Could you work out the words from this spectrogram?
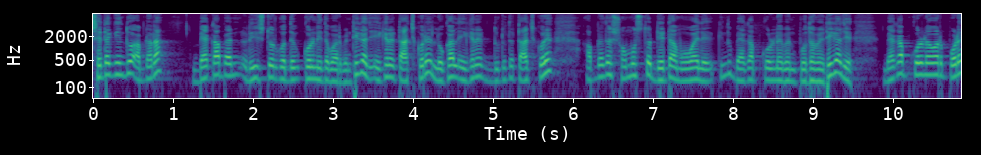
সেটা কিন্তু আপনারা ব্যাকআপ অ্যান্ড রিস্টোর করতে, করে নিতে পারবেন, ঠিক আছে? এখানে টাচ করে লোকাল এখানে দুটোতে টাচ করে আপনাদের সমস্ত ডেটা মোবাইলে কিন্তু ব্যাকআপ করে নেবেন প্রথমে, ঠিক আছে? ব্যাকআপ করে নেওয়ার পরে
